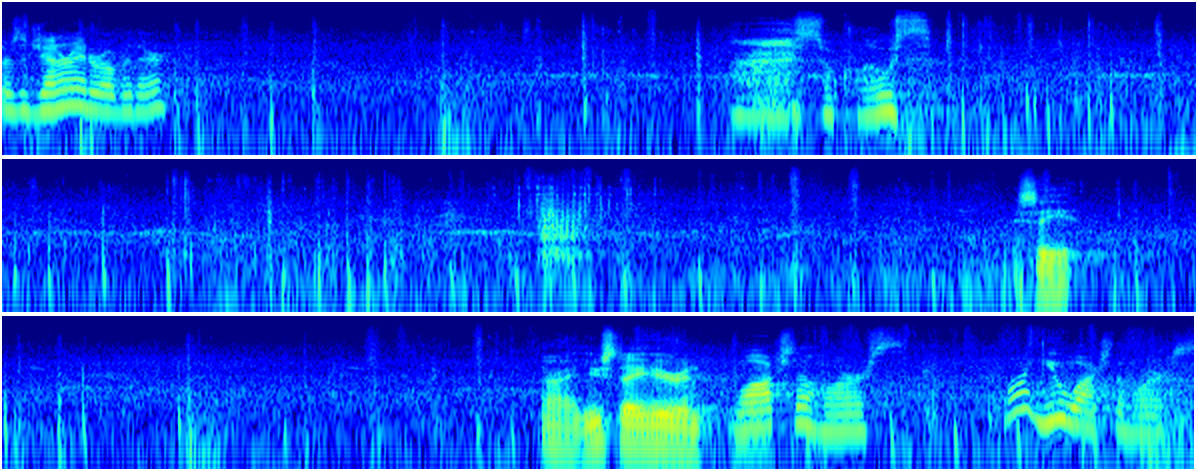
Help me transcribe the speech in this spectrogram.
There's a generator over there. Ah, so close. I see it. All right, you stay here and... Watch the horse. Why don't you watch the horse?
